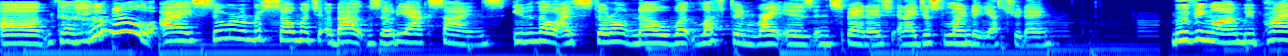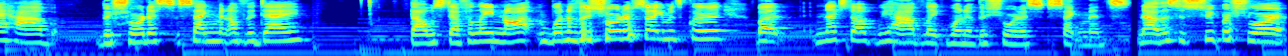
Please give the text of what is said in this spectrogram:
Um, who knew? I still remember so much about zodiac signs, even though I still don't know what left and right is in Spanish, and I just learned it yesterday. Moving on, we probably have the shortest segment of the day. That was definitely not one of the shortest segments, clearly, but next up, we have like one of the shortest segments. Now, this is super short,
